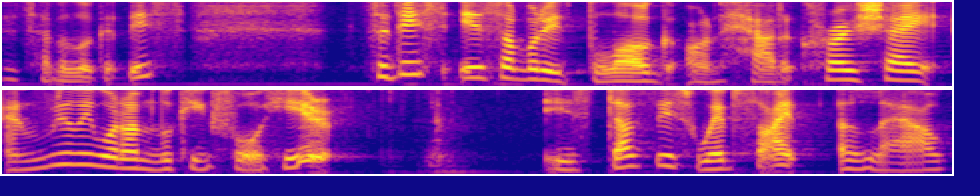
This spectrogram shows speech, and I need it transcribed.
Let's have a look at this. So this is somebody's blog on how to crochet and really what I'm looking for here is does this website allow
